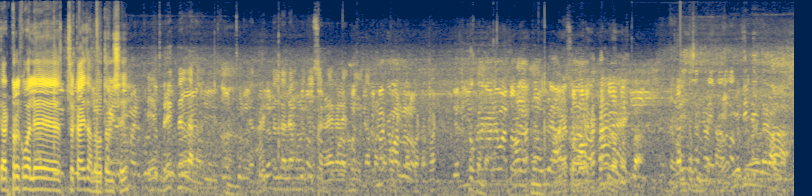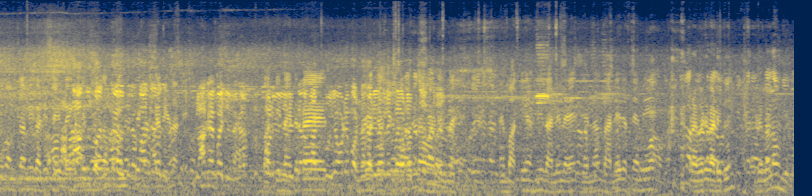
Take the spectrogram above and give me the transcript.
त्या ट्रकवाल्याचं काय झालं होतं विषय? ते ब्रेक फेल झाला होता. त्या ब्रेक फेल झाल्यामुळे तो सगळ्या गाड्यांनी एका पाठोपाठ एका पाठोपाठ ठोकून आमच्या आम्ही गाडी साईडला घेतली. बाकी. आणि आम्ही झालेलं आहे ज्यांना झाले त्याचे आम्ही प्रायव्हेट गाडीतून हॉस्पिटलला लावून दिले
